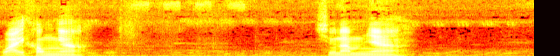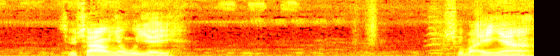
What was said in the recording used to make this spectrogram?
Quái không nha. Số 5 nha. Số 6 nha quý vị. Số 7 nha.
